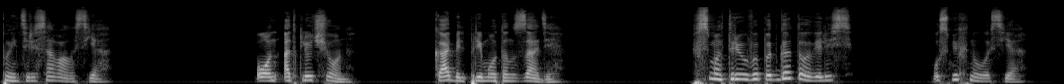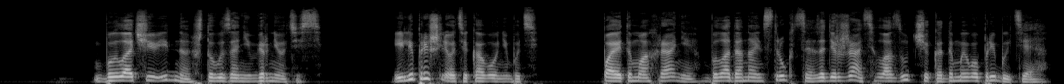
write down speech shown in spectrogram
Поинтересовалась я. «Он отключен. Кабель примотан сзади». «Смотрю, вы подготовились», — усмехнулась я. «Было очевидно, что вы за ним вернетесь. Или пришлете кого-нибудь. Поэтому охране была дана инструкция задержать лазутчика до моего прибытия.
